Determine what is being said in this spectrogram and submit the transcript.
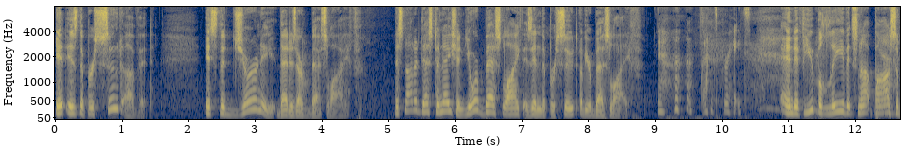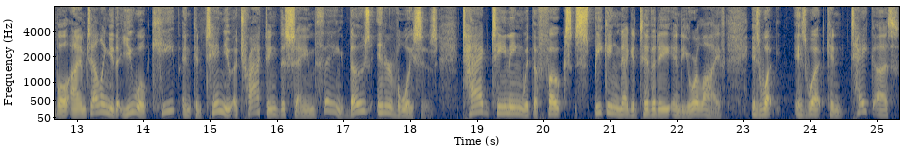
It is the pursuit of it. It's the journey that is our best life. It's not a destination. Your best life is in the pursuit of your best life. That's great. And if you believe it's not possible, I am telling you that you will keep and continue attracting the same thing. Those inner voices, tag teaming with the folks speaking negativity into your life, is what is what can take us.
